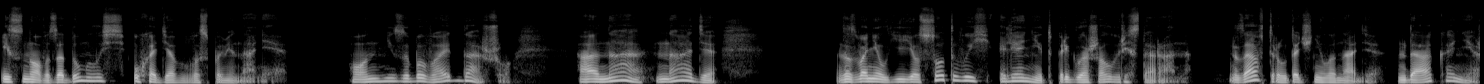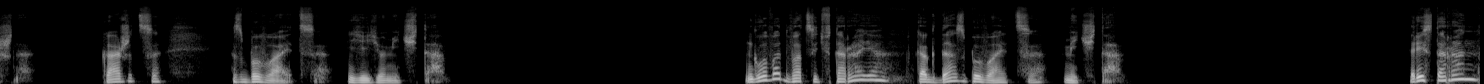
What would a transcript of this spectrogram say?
И снова задумалась, уходя в воспоминания. Он не забывает Дашу. А она, Надя... Зазвонил ее сотовый, Леонид приглашал в ресторан. «Завтра», — уточнила Надя. «Да, конечно». Кажется, сбывается ее мечта. Глава 22. Когда сбывается мечта. Ресторан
